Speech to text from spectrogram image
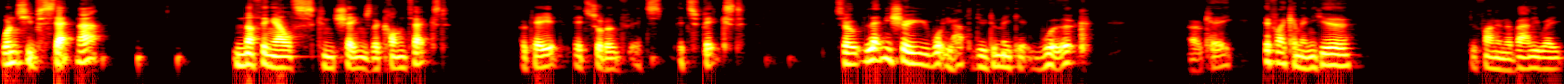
Once you've set that, nothing else can change the context. Okay, it, it's sort of it's it's fixed. So let me show you what you have to do to make it work. Okay, if I come in here, define and evaluate,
